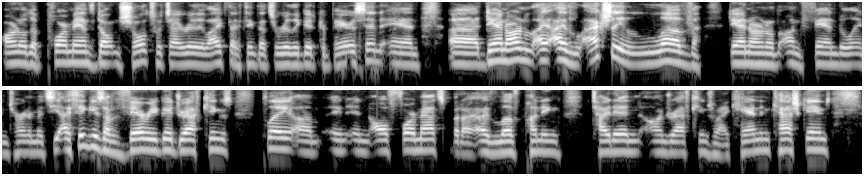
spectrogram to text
Arnold a poor man's Dalton Schultz, which I really liked. I think that's a really good comparison. And uh, Dan Arnold, I, I actually love Dan Arnold on FanDuel in tournaments. He, I think he's a very good DraftKings play um, in, in all formats, but I, I love punting tight end on DraftKings when I can in cash games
